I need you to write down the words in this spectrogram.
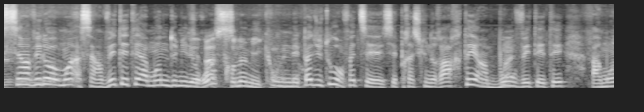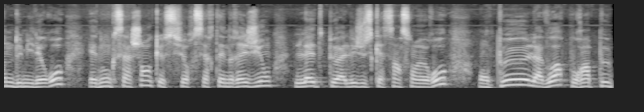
C'est un vélo, c'est un VTT à moins de 2000 euros. astronomique. Mais pas du tout. En fait, c'est presque une rareté un bon VTT à moins de 2000 euros. Et donc, sachant que sur certaines régions, l'aide peut aller jusqu'à 500 euros, on peut l'avoir pour un peu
